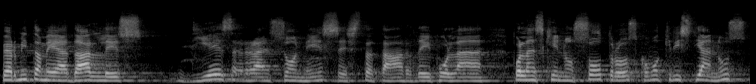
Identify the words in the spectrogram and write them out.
Permítame darles diez razones esta tarde por, por las que nosotros como cristianos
